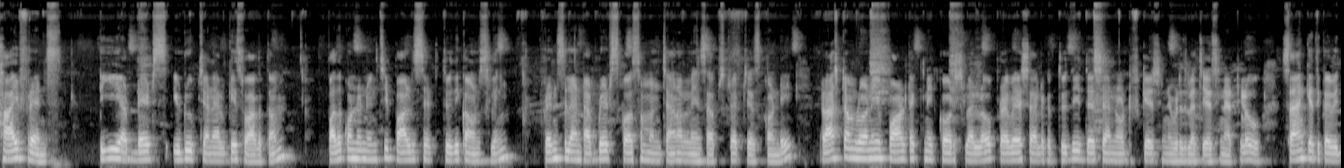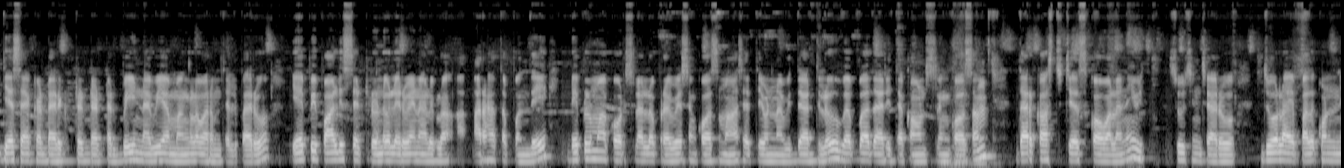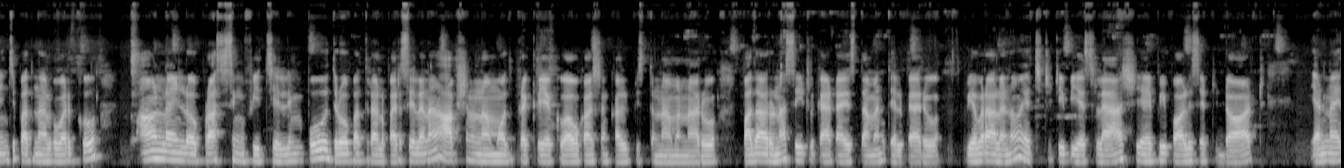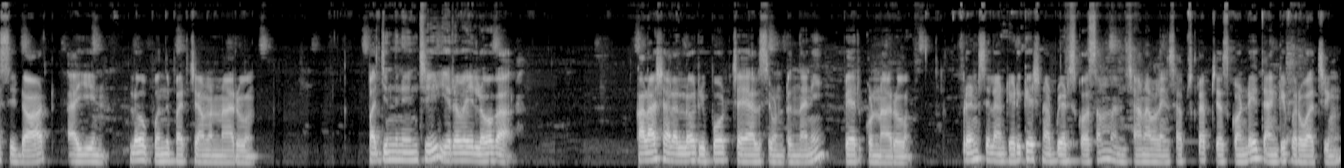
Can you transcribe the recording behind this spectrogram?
Hi friends T updates YouTube ఛానల్కి స్వాగతం. పదకొండు నుంచి పాలిసెట్ తుది కౌన్సిలింగ్. ఫ్రెండ్స్ ఇలాంటి అప్డేట్స్ కోసం మన ఛానల్ని సబ్స్క్రైబ్ చేసుకోండి. రాష్ట్రంలోని పాలిటెక్నిక్ కోర్సులలో ప్రవేశాలకు తుది దశ నోటిఫికేషన్ విడుదల చేసినట్లు సాంకేతిక విద్యాశాఖ డైరెక్టర్ డాక్టర్ బి. నవియా మంగళవారం తెలిపారు. ఏపీ పాలిసెట్ రెండు వేల ఇరవై నాలుగులో అర్హత పొంది డిప్లొమా కోర్సులలో ప్రవేశం కోసం ఆసక్తి ఉన్న విద్యార్థులు వెబ్ ఆధారిత కౌన్సిలింగ్ కోసం దరఖాస్తు చేసుకోవాలని సూచించారు. జూలై పదకొండు నుంచి పద్నాలుగు వరకు ఆన్లైన్లో ప్రాసెసింగ్ ఫీ చెల్లింపు ధ్రువపత్రాల పరిశీలన ఆప్షన్ల నమోదు ప్రక్రియకు అవకాశం కల్పిస్తున్నామన్నారు. పదహారున సీట్లు కేటాయిస్తామని తెలిపారు. వివరాలను HTTPS slash AP POLYCET dot NIC dot ఐఇన్లో పొందుపరిచామన్నారు. పద్దెనిమిది నుంచి ఇరవైలోగా కళాశాలల్లో రిపోర్ట్ చేయాల్సి ఉంటుందని పేర్కొన్నారు. ఫ్రెండ్స్ ఇలాంటి ఎడ్యుకేషన్ అప్డేట్స్ కోసం మన ఛానల్ని సబ్స్క్రైబ్ చేసుకోండి. Thank you for watching.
